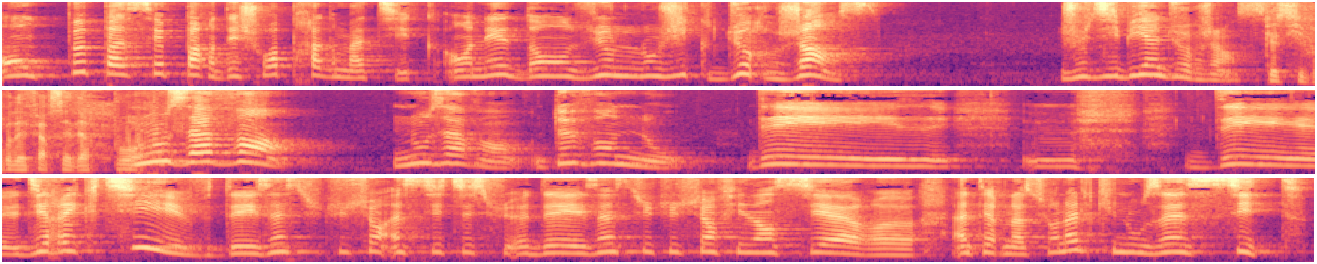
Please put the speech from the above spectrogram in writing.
On peut passer par des choix pragmatiques. On est dans une logique d'urgence. Je dis bien d'urgence. Qu'est-ce qu'il faudrait faire, c'est pour Nous avons nous avons devant nous des euh, des directives des institutions des institutions financières euh, internationales qui nous incitent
